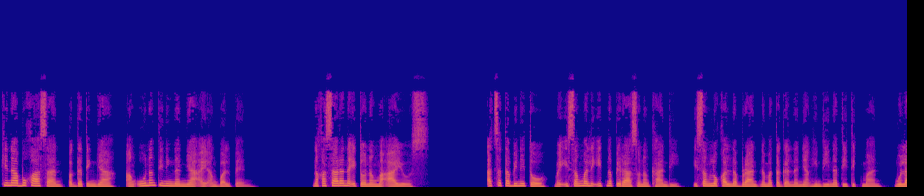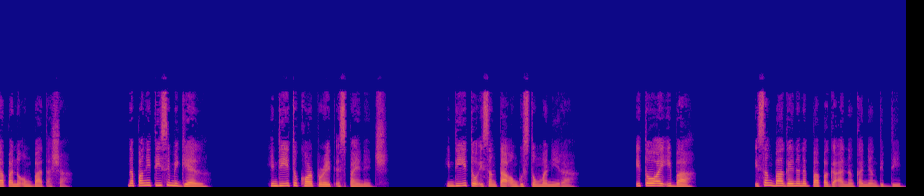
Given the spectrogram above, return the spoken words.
Kinabukasan, pagdating niya, ang unang tiningnan niya ay ang ballpen. Nakasara na ito ng maayos. At sa tabi nito, may isang maliit na piraso ng candy, isang lokal na brand na matagal na niyang hindi natitikman mula pa noong bata siya. Napangiti si Miguel. Hindi ito corporate espionage. Hindi ito isang taong gustong manira. Ito ay iba. Isang bagay na nagpapagaan ng kanyang dibdib.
